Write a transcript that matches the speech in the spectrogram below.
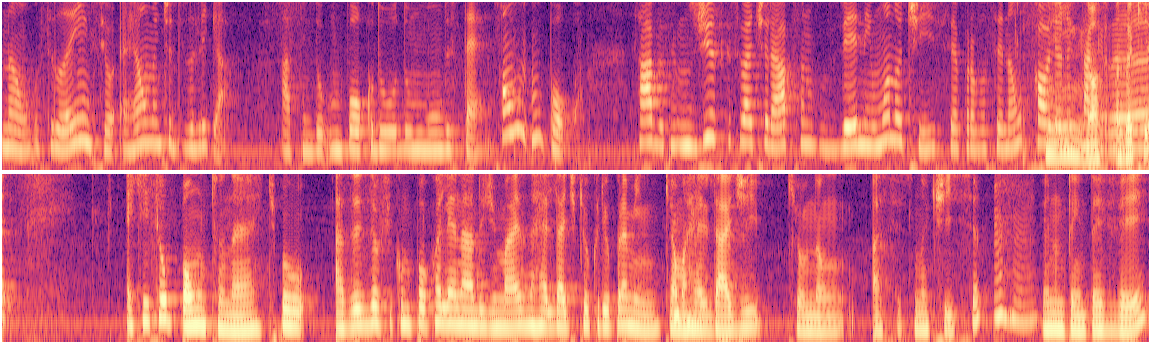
Não, o silêncio é realmente desligar. Assim, do- um pouco do, do mundo externo. Só um, um pouco. Sabe? Assim, uns dias que você vai tirar pra você não ver nenhuma notícia, pra você não ficar olhando o Instagram. nossa, mas é que é que esse é o ponto, né? Tipo, às vezes eu fico um pouco alienado demais na realidade que eu crio pra mim, que é uma realidade que eu não assisto notícia, eu não tenho TV,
